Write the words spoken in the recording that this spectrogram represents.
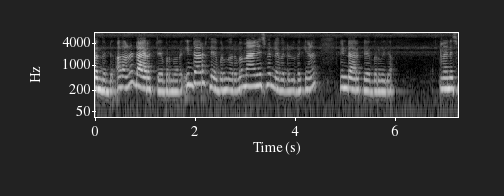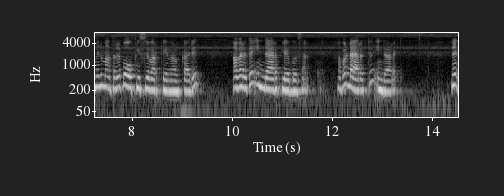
ബന്ധമുണ്ട്. അതാണ് ഡയറക്റ്റ് ലേബർ എന്ന് പറയുന്നത്. ഇൻഡയറക്റ്റ് ലേബർ എന്ന് പറയുമ്പോൾ മാനേജ്മെന്റ് ലെവലിലുള്ളതൊക്കെയാണ് ഇൻഡയറക്റ്റ് ലേബർ വരിക. മാനേജ്മെന്റ് മാത്രമല്ല ഇപ്പോൾ ഓഫീസിൽ വർക്ക് ചെയ്യുന്ന ആൾക്കാർ അവരൊക്കെ ഇൻഡയറക്റ്റ് ലേബേഴ്സാണ് അപ്പോൾ direct indirect then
